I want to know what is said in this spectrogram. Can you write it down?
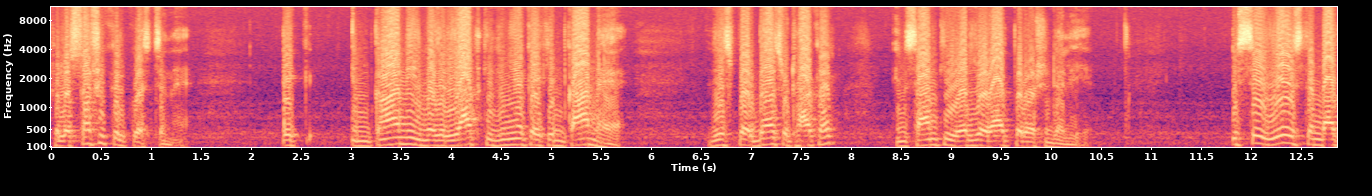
फिलोसॉफिकल क्वेश्चन है। एक इम्कानी नजरियात की दुनिया का एक इम्कान है, जिस पर बहस उठाकर इंसान की वर्जरात पर रोशनी डाली है। इससे यह इस्तेमाल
